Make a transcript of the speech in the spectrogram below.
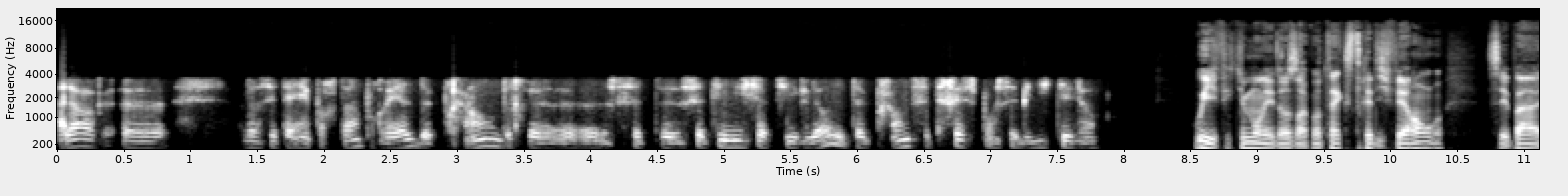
Alors, euh, c'était important pour elle de prendre euh, cette, cette initiative-là, de prendre cette responsabilité-là. Oui, effectivement, on est dans un contexte très différent. C'est pas,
